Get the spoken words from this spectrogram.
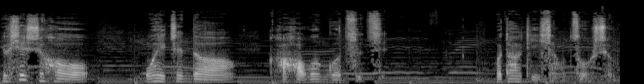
有些时候，我也真的好好问过自己，我到底想做什么？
